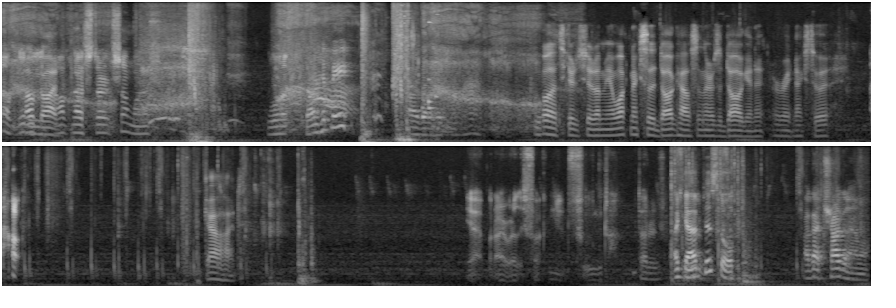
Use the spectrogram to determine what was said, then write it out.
Oh, good. Oh, God. I'll gotta start somewhere. What? don't hit me! Oh, I got hit. Well, that scared the shit out of me. I walked next to the doghouse and there was a dog in it, or right next to it. Oh, God. yeah, but I really fucking need food. That is. I got a pistol. I got shotgun ammo.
